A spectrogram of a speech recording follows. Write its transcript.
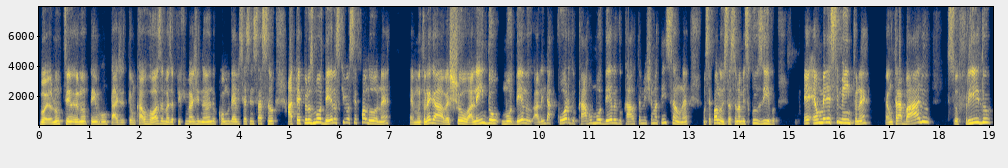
Bom, eu não tenho, eu não tenho vontade de ter um carro rosa, mas eu fico imaginando como deve ser a sensação, até pelos modelos que você falou, né? É muito legal, é show. Além do modelo, além da cor do carro, o modelo do carro também chama atenção, né? Você falou, um estacionamento exclusivo. É, é um merecimento, né? É um trabalho sofrido,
